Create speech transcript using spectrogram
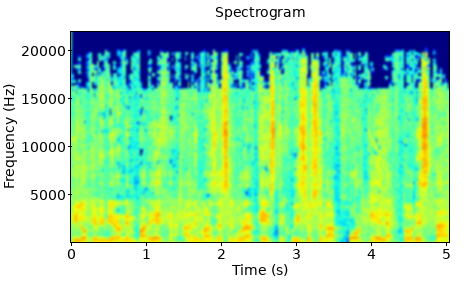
y lo que vivieron en pareja, además de asegurar que este juicio se da porque el actor está,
